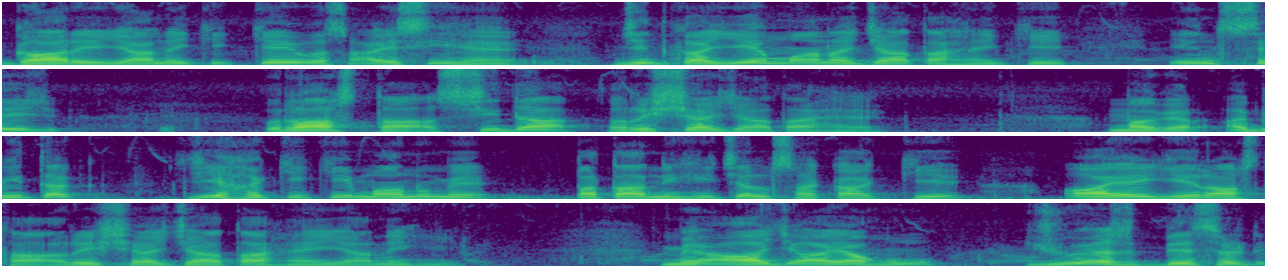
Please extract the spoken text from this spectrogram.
गारें, यानी कि केवस ऐसी हैं, जिनका ये माना जाता है कि इनसे रास्ता सीधा रशिया जाता है। मगर अभी तक ये हकीकी मानों में पता नहीं चल सका कि आया ये रास्ता रशिया जाता है या नहीं। मैं आज आया हूँ यूएस बेस्ड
